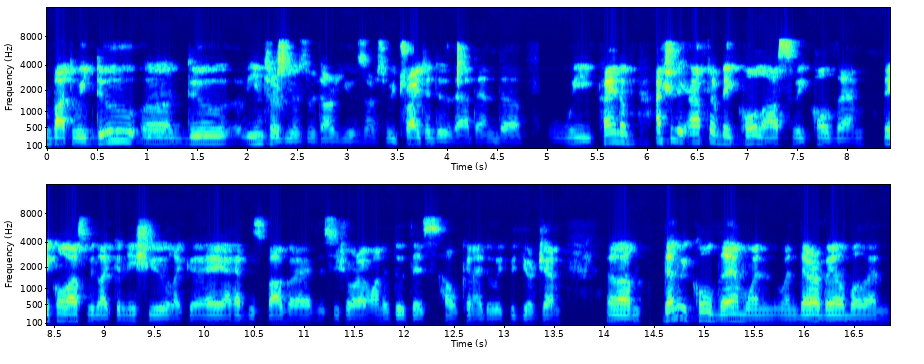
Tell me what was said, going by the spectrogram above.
But we do uh, do interviews with our users. We try to do that, and uh, we kind of actually after they call us, we call them. They call us with like an issue, like hey, I have this bug or I have this issue or I want to do this. How can I do it with your gem? Um, then we call them when when they're available and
